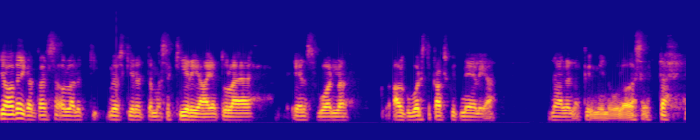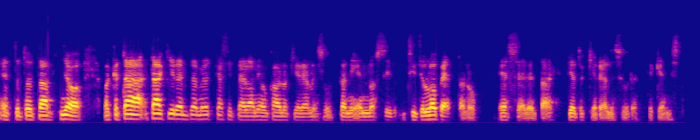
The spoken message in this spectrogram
joo, Veikan kanssa ollaan nyt myös kirjoittamassa kirjaa ja tulee ensi vuonna, alkuvuodesta 2024 näillä näkymin ulos. Että, että tota, joo, vaikka tämä, tämä kirja, mitä me nyt käsitellään, niin on kaunokirjallisuutta, niin en ole siitä lopettanut esseiden tai tietokirjallisuuden tekemistä.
